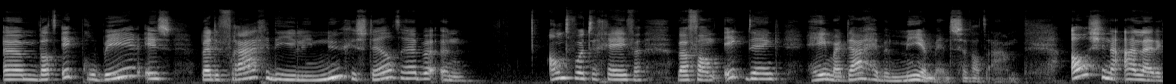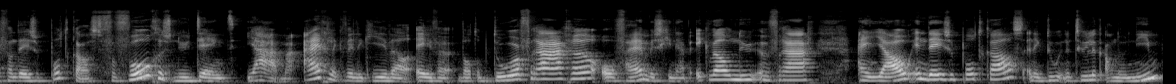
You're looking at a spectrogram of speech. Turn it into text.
Um, wat ik probeer is bij de vragen die jullie nu gesteld hebben, een antwoord te geven waarvan ik denk: hé, hey, maar daar hebben meer mensen wat aan. Als je naar aanleiding van deze podcast vervolgens nu denkt: ja, maar eigenlijk wil ik hier wel even wat op doorvragen, of hè, misschien heb ik wel nu een vraag aan jou in deze podcast. En ik doe het natuurlijk anoniem.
